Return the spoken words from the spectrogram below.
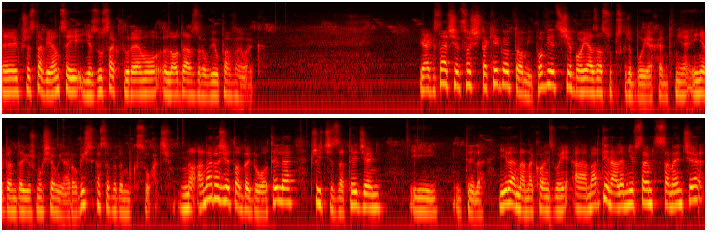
y, przedstawiającej Jezusa, któremu loda zrobił Pawełek. Jak znacie coś takiego, to mi powiedzcie, bo ja zasubskrybuję chętnie i nie będę już musiał ja robić, tylko sobie będę mógł słuchać. No, a na razie to by było tyle. Przyjdźcie za tydzień i, i tyle. Irena na koniec mówi, a Martyna, ale mnie w Starym Testamencie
